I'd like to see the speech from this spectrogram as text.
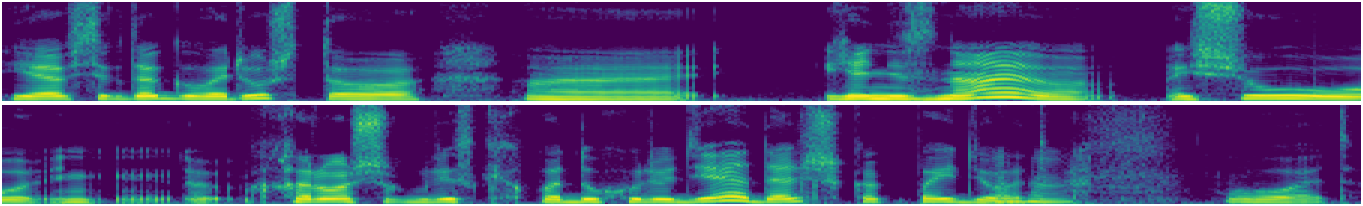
я всегда говорю, что э, я не знаю, ищу хороших, близких по духу людей, а дальше как пойдет. Угу. Вот.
